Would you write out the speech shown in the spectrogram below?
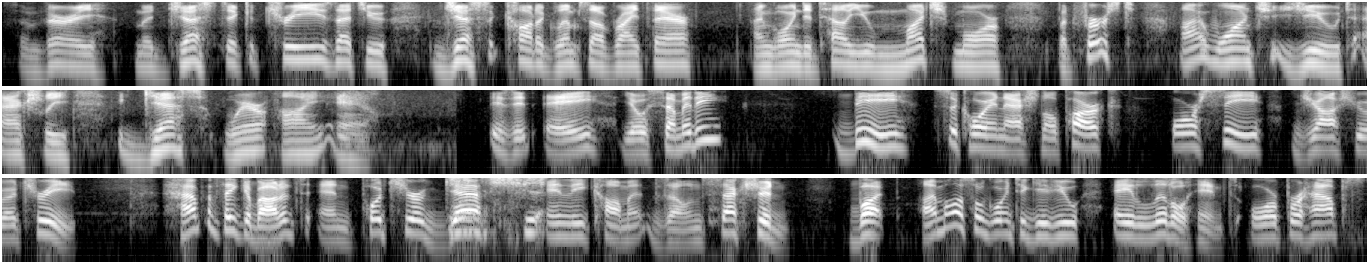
Some very majestic trees that you just caught a glimpse of right there. I'm going to tell you much more, but first I want you to actually guess where I am. Is it A, Yosemite, B, Sequoia National Park, or C, Joshua Tree? Have a think about it and put your guess in the comment zone section. But I'm also going to give you a little hint, or perhaps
